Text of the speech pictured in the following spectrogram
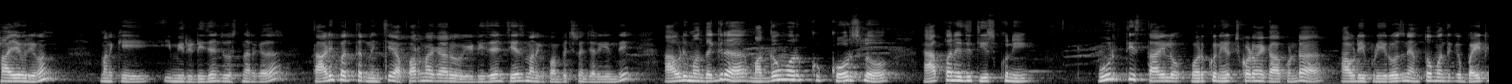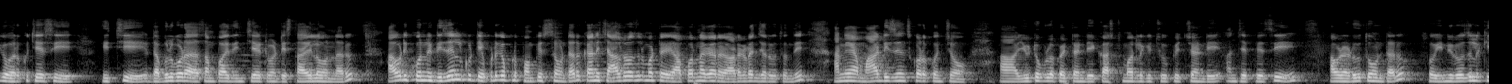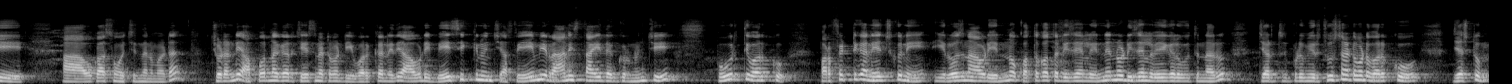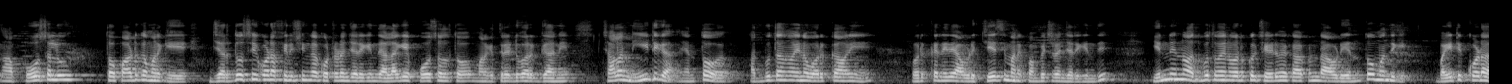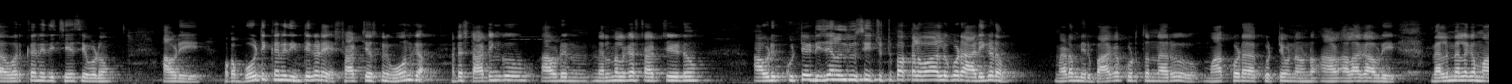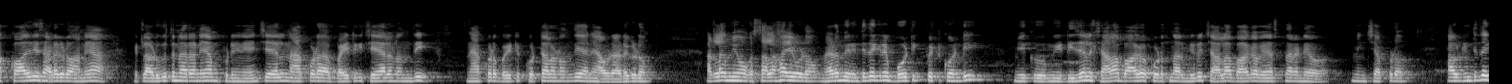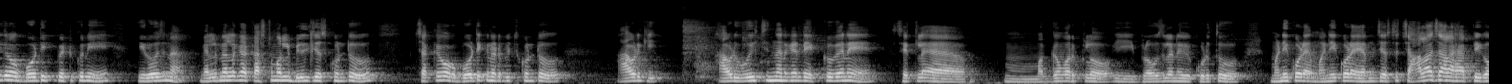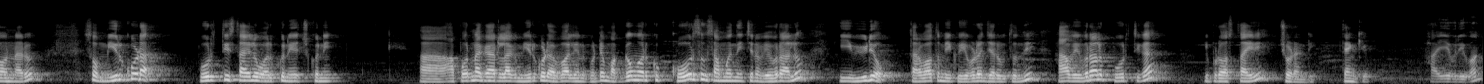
Hi everyone మనకి ఈ మీరు డిజైన్ చూస్తున్నారు కదా. తాడిపత్రి నుంచి అపర్ణ గారు ఈ డిజైన్ చేసి మనకి పంపించడం జరిగింది. ఆవిడ మన దగ్గర మగ్గం వర్క్ కోర్సులో యాప్ అనేది తీసుకుని పూర్తి స్థాయిలో వర్క్ నేర్చుకోవడమే కాకుండా ఆవిడ ఇప్పుడు ఈ రోజున ఎంతోమందికి బయటికి వర్క్ చేసి ఇచ్చి డబ్బులు కూడా సంపాదించేటువంటి స్థాయిలో ఉన్నారు. ఆవిడ కొన్ని డిజైన్లు కుట్టి ఎప్పటికప్పుడు పంపిస్తూ ఉంటారు. కానీ చాలా రోజులు మట్టి అపర్ణ గారు అడగడం జరుగుతుంది. అన్నయ్య మా డిజైన్స్ కూడా కొంచెం యూట్యూబ్లో పెట్టండి కస్టమర్లకి చూపించండి అని చెప్పేసి ఆవిడ అడుగుతూ ఉంటారు. సో ఇన్ని రోజులకి ఆ అవకాశం వచ్చిందనమాట చూడండి అపర్ణ గారు చేసినటువంటి ఈ వర్క్ అనేది ఆవిడ బేసిక్ నుంచి అసలు ఏమీ రాని స్థాయి దగ్గర నుంచి పూర్తి వర్క్ పర్ఫెక్ట్గా నేర్చుకుని ఈ రోజున ఆవిడ ఎన్నో కొత్త కొత్త డిజైన్లు ఎన్నెన్నో డిజైన్లు వేయగలుగుతున్నారు. జర్ ఇప్పుడు మీరు చూసినటువంటి వర్క్ జస్ట్ ఆ పూసలుతో పాటుగా మనకి జర్దోసి కూడా ఫినిషింగ్గా కొట్టడం జరిగింది. అలాగే పూసలతో మనకి థ్రెడ్ వర్క్ కానీ చాలా నీట్గా ఎంతో అద్భుతమైన వర్క్ అని వర్క్ అనేది ఆవిడ చేసి మనకు పంపించడం జరిగింది. ఎన్నెన్నో అద్భుతమైన వర్కులు చేయడమే కాకుండా ఆవిడ ఎంతోమందికి బయటికి కూడా వర్క్ అనేది చేసి ఇవ్వడం ఆవిడ ఒక బోటిక్ అనేది ఇంటికడే స్టార్ట్ చేసుకుని ఓన్గా అంటే స్టార్టింగ్ ఆవిడ మెల్లమెల్లగా స్టార్ట్ చేయడం ఆవిడ కుట్టే డిజైన్లు చూసి చుట్టుపక్కల వాళ్ళు కూడా అడగడం మేడం మీరు బాగా కుడుతున్నారు మాకు కూడా కుట్టి ఉండడం అలాగా ఆవిడ మెల్లమెల్లగా మాకు కాల్ చేసి అడగడం అనయా ఇట్లా అడుగుతున్నారనయా ఇప్పుడు నేను ఏం చేయాలి నాకు కూడా బయటికి చేయాలని ఉంది నాకు కూడా బయటకు కుట్టాలని ఉంది అని ఆవిడ అడగడం. అట్లా మేము ఒక సలహా ఇవ్వడం మేడం మీరు ఇంటి దగ్గరే బోటికి పెట్టుకోండి మీకు మీ డిజైన్లు చాలా బాగా కుడుతున్నారు మీరు చాలా బాగా వేస్తున్నారని మేము చెప్పడం. ఆవిడ ఇంటి దగ్గర ఒక బోటికి పెట్టుకుని ఈ రోజున మెల్లమెల్లగా కస్టమర్లు బిల్ చేసుకుంటూ చక్కగా ఒక బోటికి నడిపించుకుంటూ ఆవిడకి ఆవిడ ఊహించిన దానికంటే ఎక్కువగానే సెటిల్ మగ్గం వర్క్లో ఈ బ్లౌజులు అనేవి కుడుతూ మనీ కూడా మనీ కూడా ఎర్న్ చేస్తూ చాలా చాలా హ్యాపీగా ఉన్నారు. సో మీరు కూడా పూర్తి స్థాయిలో వర్క్ నేర్చుకుని అపూర్ణ గారిలాగా మీరు కూడా ఇవ్వాలి అనుకుంటే మగ్గం వర్క్ కోర్సుకు సంబంధించిన వివరాలు ఈ వీడియో తర్వాత మీకు ఇవ్వడం జరుగుతుంది. ఆ వివరాలు పూర్తిగా ఇప్పుడు వస్తాయి చూడండి. Thank you. Hi everyone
